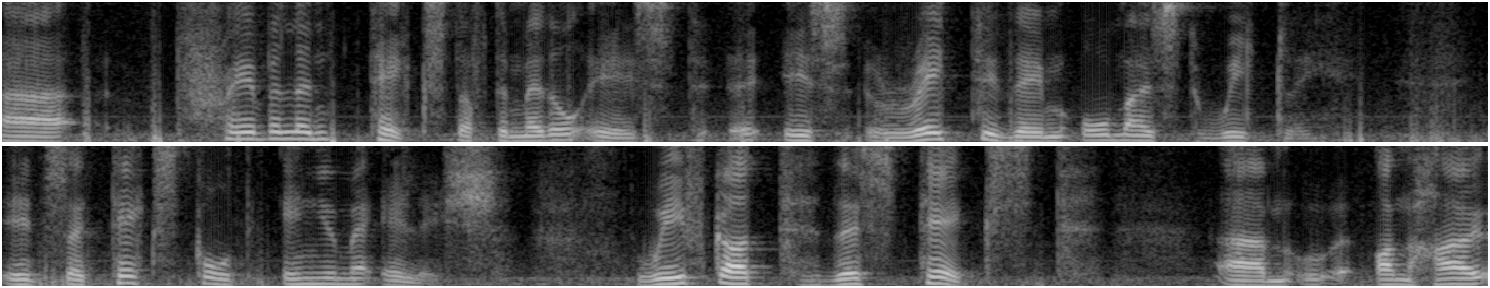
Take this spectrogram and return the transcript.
uh, prevalent texts of the Middle East uh, is read to them almost weekly. It's a text called Enuma Elish. We've got this text um, on hi-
